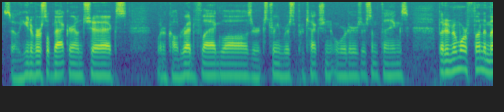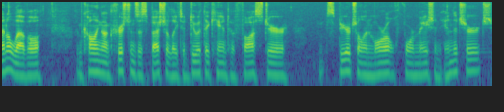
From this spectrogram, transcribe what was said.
So, universal background checks, what are called red flag laws or extreme risk protection orders or some things. But at a more fundamental level, I'm calling on Christians especially to do what they can to foster spiritual and moral formation in the church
